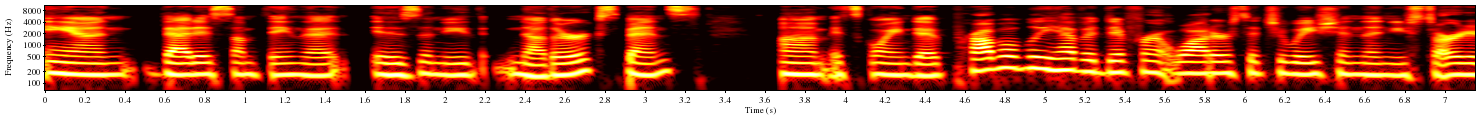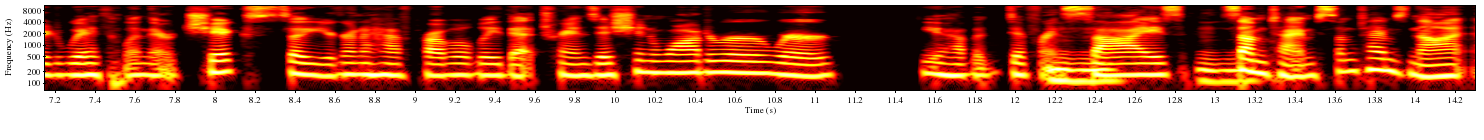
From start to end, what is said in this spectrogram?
And that is something that is another expense. Um, it's going to probably have a different water situation than you started with when they're chicks. So you're going to have probably that transition waterer where you have a different Mhm. size. Mhm. Sometimes, sometimes not.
